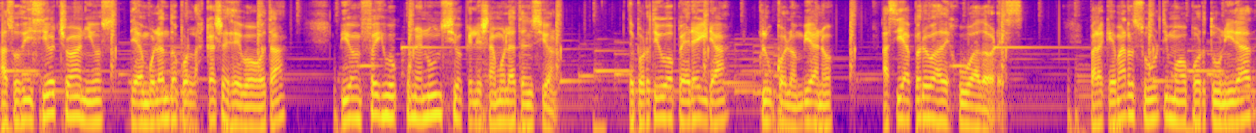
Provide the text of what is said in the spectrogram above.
A sus 18 años, deambulando por las calles de Bogotá, vio en Facebook un anuncio que le llamó la atención. Deportivo Pereira, club colombiano, hacía pruebas de jugadores. Para quemar su última oportunidad,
